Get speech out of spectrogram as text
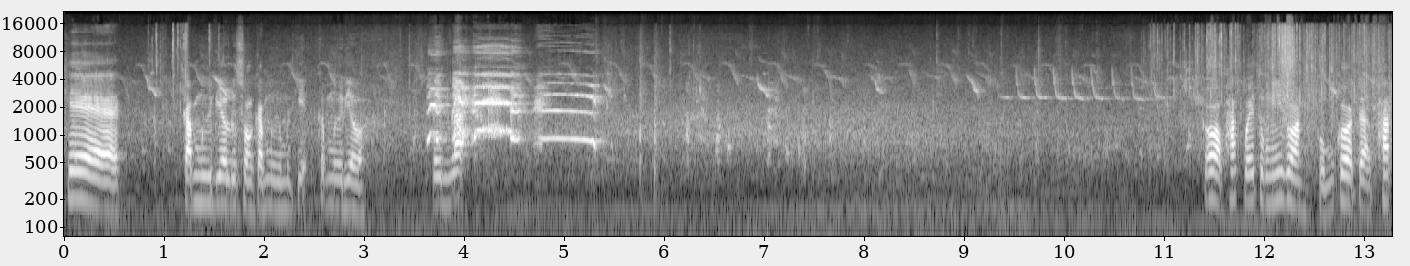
แค่กำมือเดียวหรือสองกำมือเมื่อกี้กำมือเดียว เต็มละ ก็พักไว้ตรงนี้ก่อน ผมก็จะพัก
